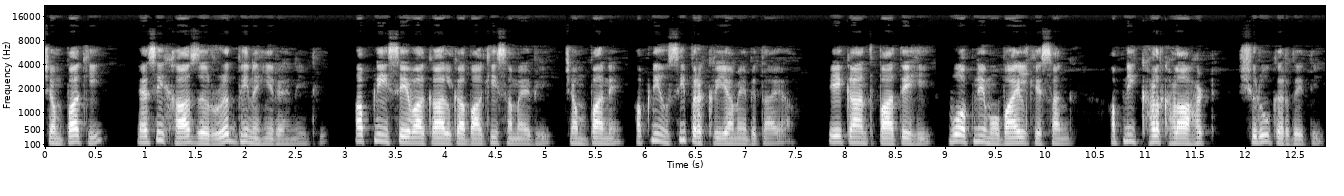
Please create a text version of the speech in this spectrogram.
चंपा की ऐसी खास ज़रूरत भी नहीं रहनी थी। अपनी सेवा काल का बाकी समय भी चंपा ने अपनी उसी प्रक्रिया में बिताया। एकांत पाते ही वो अपने मोबाइल के संग अपनी खड़खड़ाहट शुरू कर देती।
